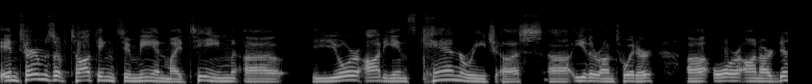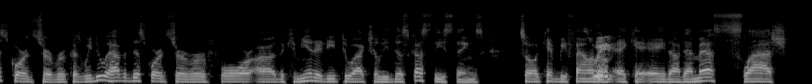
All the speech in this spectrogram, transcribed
in terms of talking to me and my team, uh, your audience can reach us uh, either on Twitter uh, or on our Discord server because we do have a Discord server for uh, the community to actually discuss these things. So it can be found Sweet. on aka.ms slash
